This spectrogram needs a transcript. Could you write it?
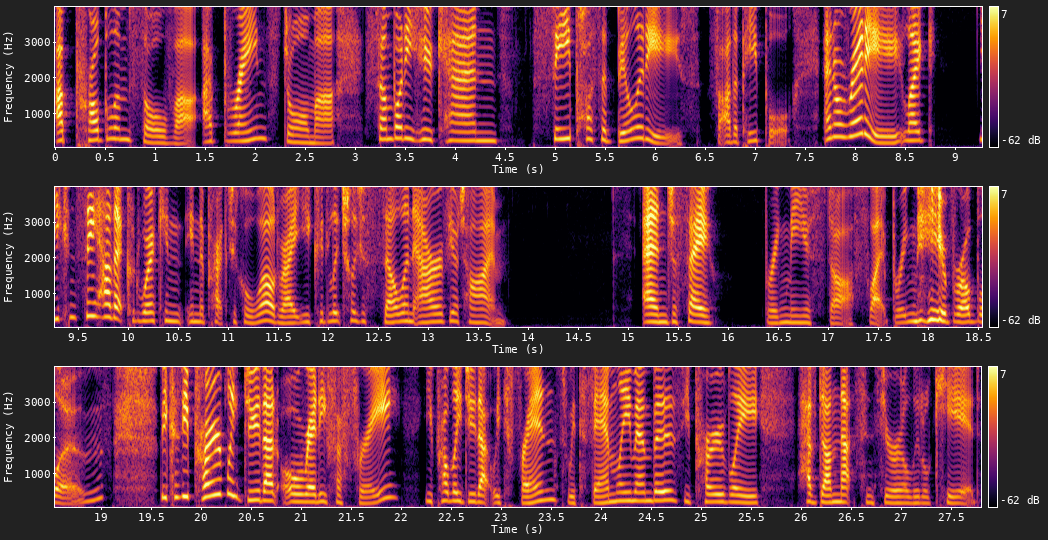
a problem solver, a brainstormer, somebody who can see possibilities for other people. And already, like, you can see how that could work in, in the practical world, right? You could literally just sell an hour of your time and just say, bring me your stuff, like bring me your problems. Because you probably do that already for free. You probably do that with friends, with family members. You probably have done that since you were a little kid.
